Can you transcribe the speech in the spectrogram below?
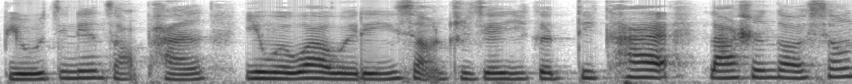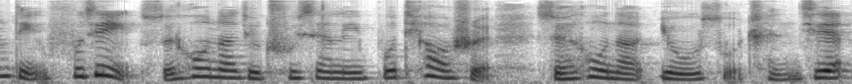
比如今天早盘，因为外围的影响，直接一个低开，拉升到箱顶附近，随后呢就出现了一波跳水，随后呢又有所承接。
